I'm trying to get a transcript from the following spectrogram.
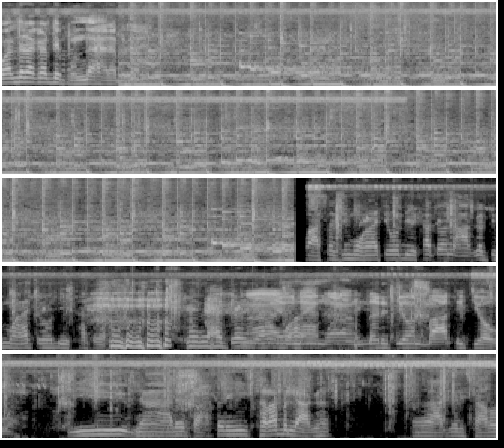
વાદરા કરતી ભૂંડા હારા બધા. પાછળથી મોણા જેવો દેખાતો અને આગળથી મોણા જેવો દેખાતો અંદર જ્યો ને બહાર જ્યો હોય. ના અરે પાછળ ખરાબ લાગે. આગળ સારો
